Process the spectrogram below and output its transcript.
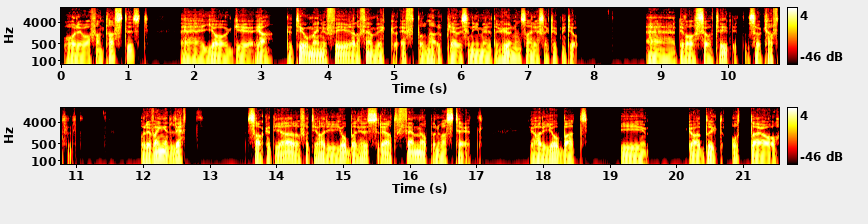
och det var fantastiskt. Jag, ja, det tog mig nu fyra eller fem veckor efter den här upplevelsen i meditationen så hade jag sagt upp mitt jobb. Det var så tydligt och så kraftfullt. Och det var ingen lätt sak att göra för att jag hade ju jobbat, jag hade studerat fem år på universitet. Jag hade jobbat i, jag hade drygt åtta år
